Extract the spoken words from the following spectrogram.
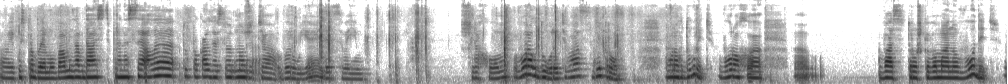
е, якусь проблему вам завдасть, принесе, але тут показує все одно життя вирує, йде своїм шляхом. Ворог дурить вас, Дніпро. Ворог дурить, ворог е, е, вас трошки в оману вводить. Е,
